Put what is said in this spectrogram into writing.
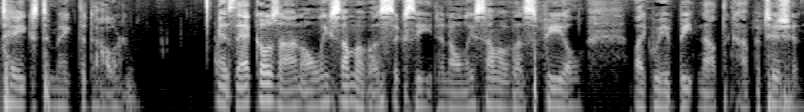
takes to make the dollar. As that goes on, only some of us succeed, and only some of us feel like we have beaten out the competition.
